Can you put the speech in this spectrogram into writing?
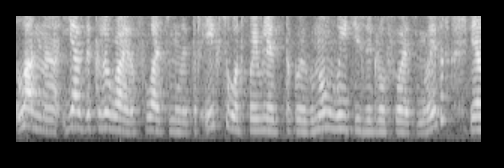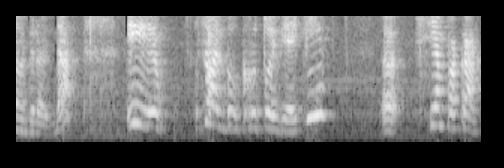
Ладно, я закрываю Flight Simulator X, вот появляется такой гном, выйти из игры Flight Simulator, я выбираю «Да». И с вами был Крутой VIP, э, всем пока!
